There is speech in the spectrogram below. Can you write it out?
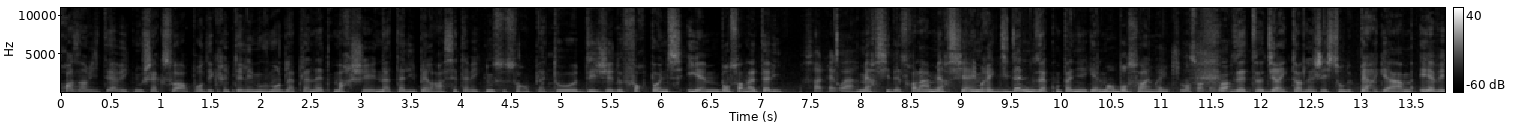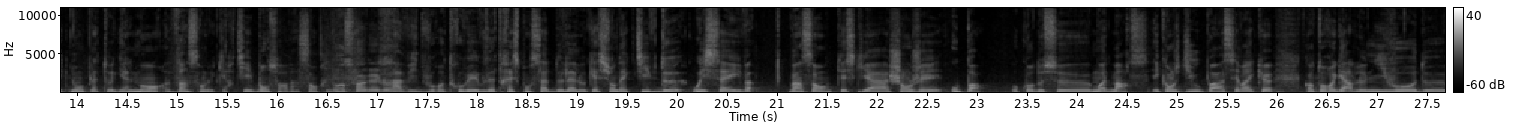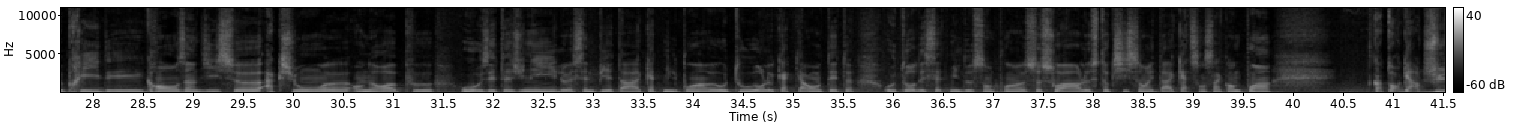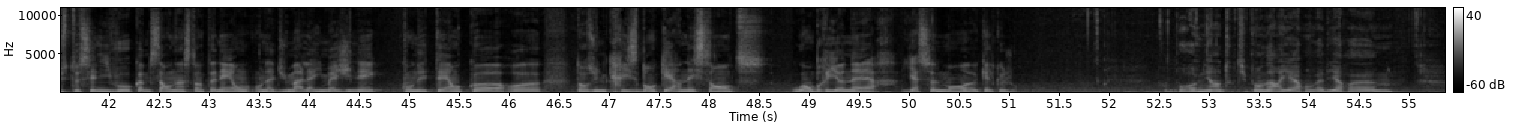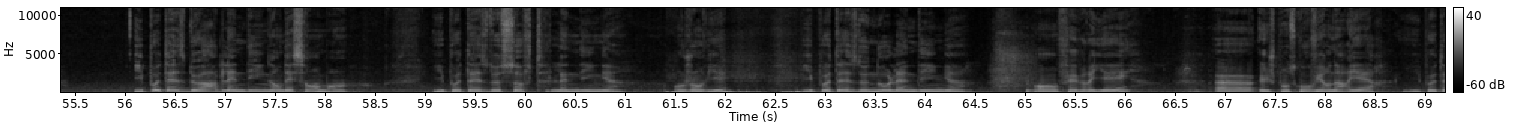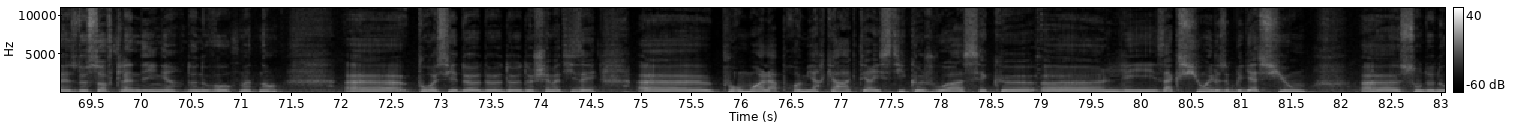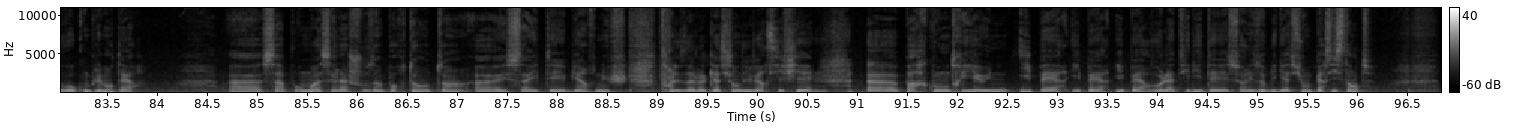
Trois invités avec nous chaque soir pour décrypter les mouvements de la planète marché. Nathalie Pelleras est avec nous ce soir en plateau, DG de 4 Points IM. Bonsoir Nathalie. Bonsoir Grégoire. Merci d'être là. Merci à Émeric Diden de nous accompagner également. Bonsoir Émeric. Bonsoir Grégoire. Vous êtes directeur de la gestion de Pergame et avec nous en plateau également Vincent Lecartier. Bonsoir Vincent. Bonsoir Grégoire. Ravi de vous retrouver. Vous êtes responsable de l'allocation d'actifs de WeSave. Vincent, qu'est-ce qui a changé ou pas? Au cours de ce mois de mars. Et quand je dis ou pas, c'est vrai que quand on regarde le niveau de prix des grands indices euh, actions euh, en Europe euh, ou aux États-Unis, le S&P est à 4000 points autour, le CAC 40 est autour des 7200 points ce soir, le Stock 600 est à 450 points quand on regarde juste ces niveaux comme ça en instantané, on, a du mal à imaginer qu'on était encore dans une crise bancaire naissante ou embryonnaire il y a seulement quelques jours. Pour revenir un tout petit peu en arrière, on va dire euh, hypothèse de hard landing en décembre, hypothèse de soft landing en janvier, hypothèse de no landing en février, euh, et je pense qu'on revient en arrière, hypothèse de soft landing de nouveau maintenant. Euh, pour essayer de, schématiser. pour moi, la première caractéristique que je vois, c'est que les actions et les obligations sont de nouveau complémentaires. Euh, ça, pour moi, c'est la chose importante euh, et ça a été bienvenu dans les allocations diversifiées. Mm. par contre, il y a une hyper, hyper, hyper volatilité sur les obligations persistantes.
